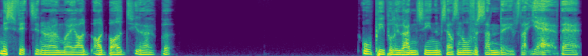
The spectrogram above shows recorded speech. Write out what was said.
misfits in their own way, odd odd bods, you know, but all people who hadn't seen themselves, and all of a sudden it was like, yeah, there,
